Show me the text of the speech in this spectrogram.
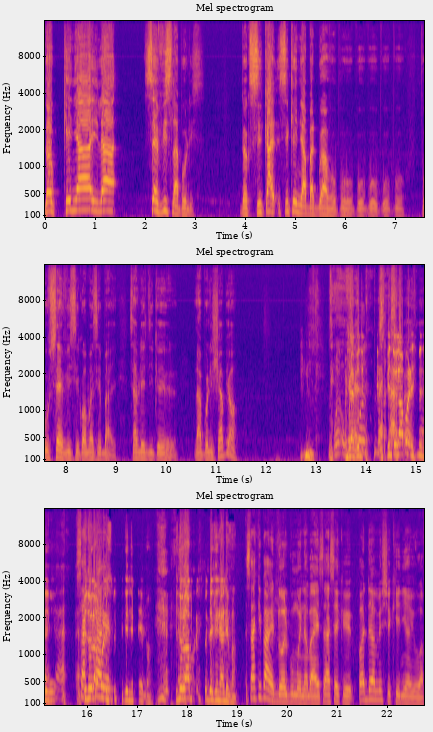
Donc, Kenya, il a servis la polis. Donc, si, si Kenya bat bravo pou, pou, pou, pou, pou, pou servis si koman se bay, sa vle di ke la champion. De police, de Ça qui la paraît- police, plus de devant. Plus de la police, plus de Kenya devant. Sa ki pare dol pou mwen nan baye sa, se ke padan M. Kenyan yo a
